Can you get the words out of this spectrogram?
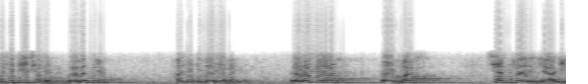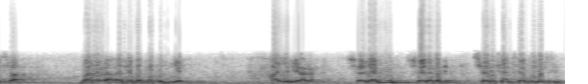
Hz. İsa'ya. Öyle mi ya? Hz. Meryem'e. Olur mu ya? Olmaz. Sen mi söyledin ya İsa? Bana ve anneme tapın diye. Hayır ya Rabbi. Söyler miyim? Söylemedim. Söylesem sen bilirsin.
